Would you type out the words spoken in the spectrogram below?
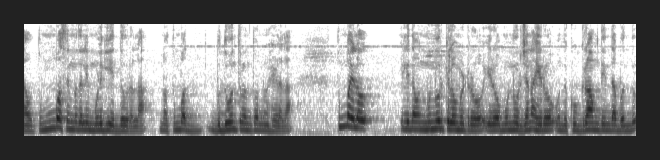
ನಾವು ತುಂಬ ಸಿನಿಮಾದಲ್ಲಿ ಮುಳುಗಿ ಎದ್ದವರಲ್ಲ. ನಾವು ತುಂಬ ಬುದ್ಧಿವಂತರು ಅಂತ ಹೇಳಲ್ಲ. ತುಂಬ ಎಲ್ಲೋ ಇಲ್ಲಿಂದ ಒಂದು ಮುನ್ನೂರು ಕಿಲೋಮೀಟ್ರು ಇರೋ ಮುನ್ನೂರು ಜನ ಇರೋ ಒಂದು ಕುಗ್ರಾಮದಿಂದ ಬಂದು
